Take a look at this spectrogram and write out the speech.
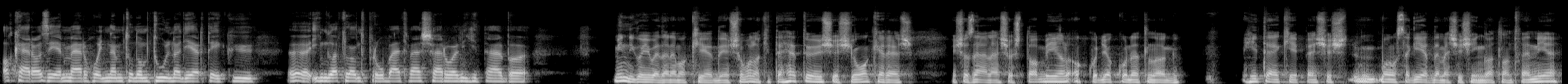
akár azért, mert hogy nem tudom, túl nagy értékű ingatlant próbált vásárolni hitelből. Mindig a jövedelem a kérdés. Ha valaki tehetős és jól keres, és az állása stabil, akkor gyakorlatilag hitelképes és valószínűleg érdemes is ingatlant vennie.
